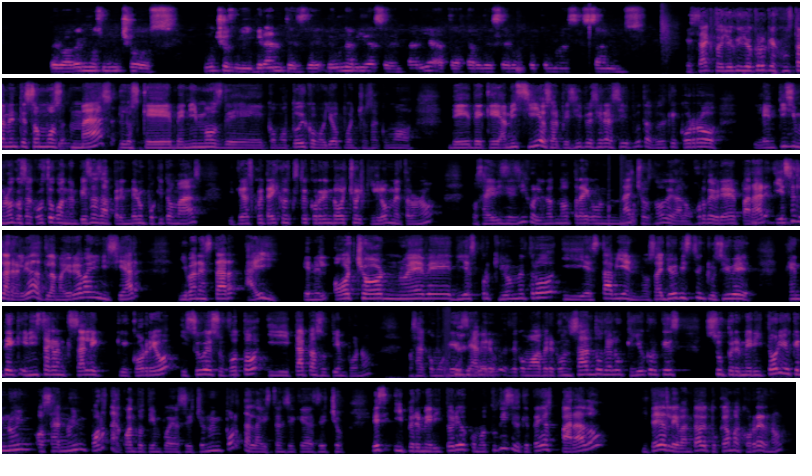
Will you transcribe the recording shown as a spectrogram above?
pero habemos muchos, muchos migrantes de, una vida sedentaria a tratar de ser un poco más sanos. Exacto, yo, yo creo que justamente somos más los que venimos de como tú y como yo, Poncho, o sea, como de, de que a mí sí, o sea, al principio sí era así, puta, pues es que corro lentísimo, ¿no? O sea, justo cuando empiezas a aprender un poquito más y te das cuenta, hijo, que estoy corriendo 8 el kilómetro, ¿no? O sea, y dices, híjole, no, no traigo nachos, ¿no? De a lo mejor debería de parar. Y esa es la realidad, la mayoría van a iniciar y van a estar ahí en el 8, 9, 10 por kilómetro y está bien. O sea, yo he visto inclusive gente en Instagram que sale, que corrió y sube su foto y tapa su tiempo, ¿no? O sea, como que se aver, como avergonzando de algo que yo creo que es súper meritorio, que no, o sea, no importa cuánto tiempo hayas hecho, no importa la distancia que hayas hecho. Es hipermeritorio, como tú dices, que te hayas parado y te hayas levantado de tu cama a correr, ¿no?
